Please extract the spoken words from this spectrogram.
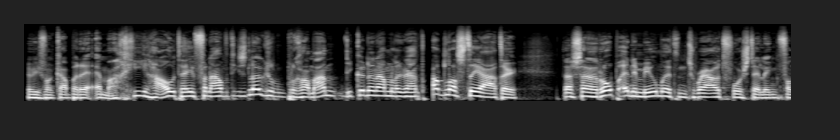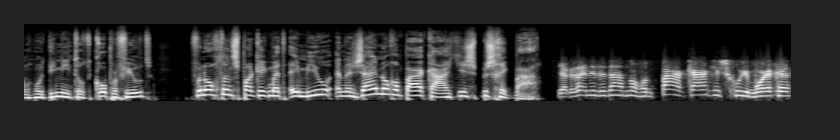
En wie van cabaret en magie houdt, heeft vanavond iets leuks op het programma. Die kunnen namelijk naar het Atlas Theater. Daar staan Rob en Emiel met een try-out voorstelling van Houdini tot Copperfield. Vanochtend sprak ik met Emiel en er zijn nog een paar kaartjes beschikbaar. Ja, er zijn inderdaad nog een paar kaartjes. Goedemorgen.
